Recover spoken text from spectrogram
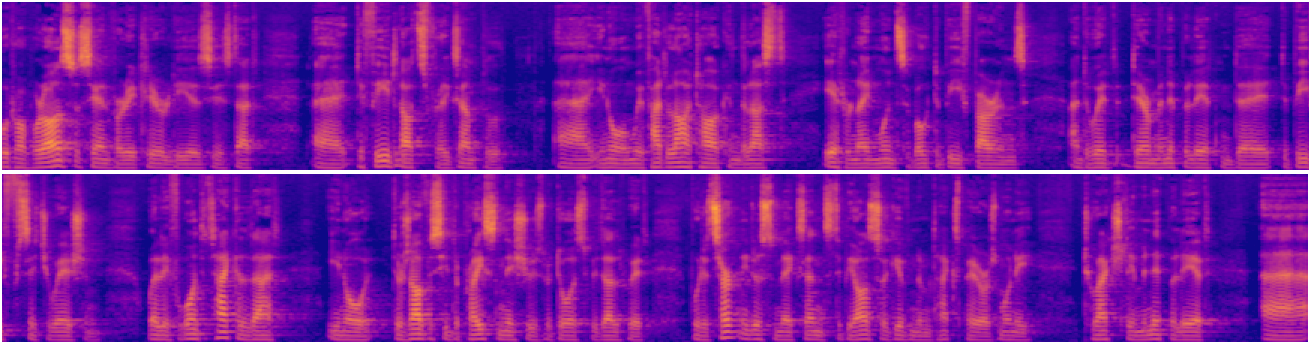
But what we're also saying very clearly is, is that uh, the feedlots, for example, uh, you know, and we've had a lot of talk in the last eight or nine months about the beef barons and the way they're manipulating the, the beef situation. Well, if we want to tackle that, you know, there's obviously the pricing issues with those to be dealt with, but it certainly doesn't make sense to be also giving them taxpayers' money to actually manipulate uh,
